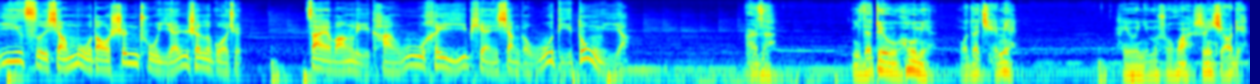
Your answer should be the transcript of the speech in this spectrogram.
依次向墓道深处延伸了过去。再往里看，乌黑一片，像个无底洞一样。儿子，你在队伍后面，我在前面。还有，你们说话声小点，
